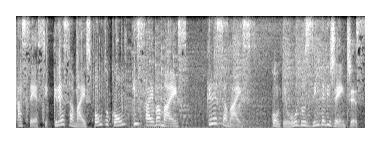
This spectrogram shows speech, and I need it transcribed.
Acesse cresçamais.com e saiba mais. Cresça Mais. Conteúdos inteligentes.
